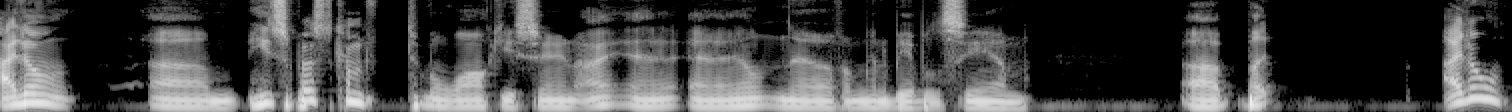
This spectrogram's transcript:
I don't. Um, he's supposed to come to Milwaukee soon. I and, and I don't know if I'm going to be able to see him. Uh, but I don't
